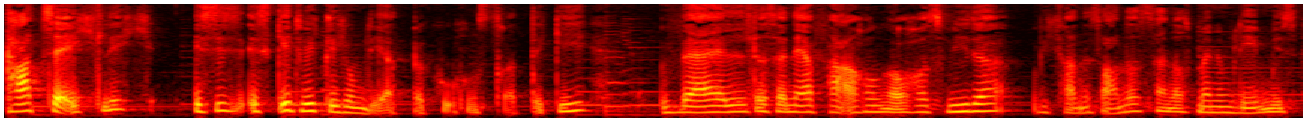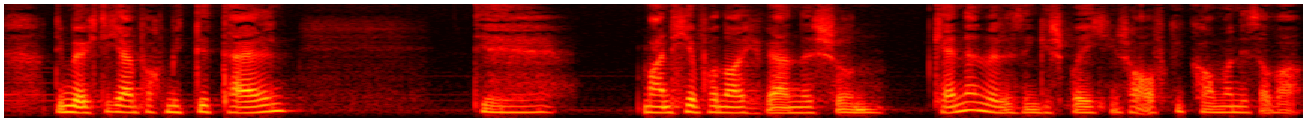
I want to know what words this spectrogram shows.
Tatsächlich es, ist, es geht wirklich um die Erdbeerkuchenstrategie, weil das eine Erfahrung auch aus wieder, wie kann es anders sein, aus meinem Leben ist. Die möchte ich einfach mit dir teilen. Die, manche von euch werden es schon kennen, weil es in Gesprächen schon aufgekommen ist, aber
